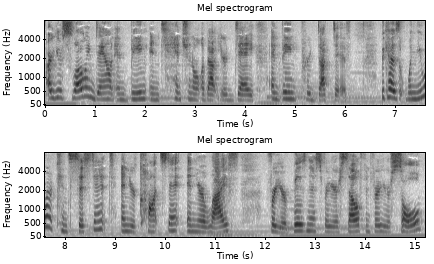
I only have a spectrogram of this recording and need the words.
Are you slowing down and being intentional about your day and being productive? Because when you are consistent and you're constant in your life, for your business, for yourself, and for your soul,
